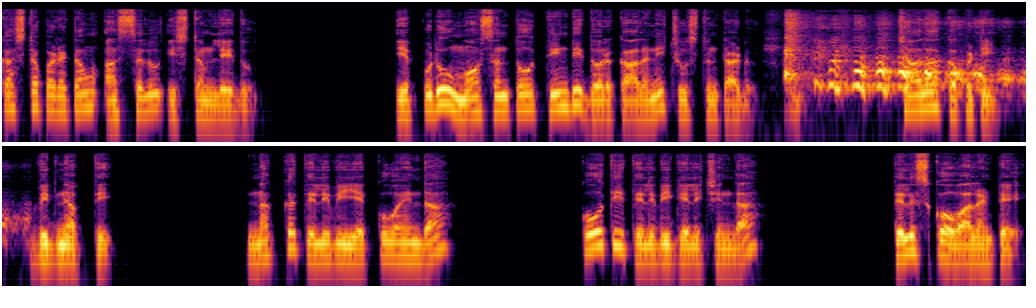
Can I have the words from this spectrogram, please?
కష్టపడటం అస్సలు ఇష్టం లేదు. ఎప్పుడూ మోసంతో తిండి దొరకాలని చూస్తుంటాడు. చాలా కపటి విజ్ఞప్తి. నక్క తెలివి ఎక్కువైందా? కోతి తెలివి గెలిచిందా? తెలుసుకోవాలంటే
